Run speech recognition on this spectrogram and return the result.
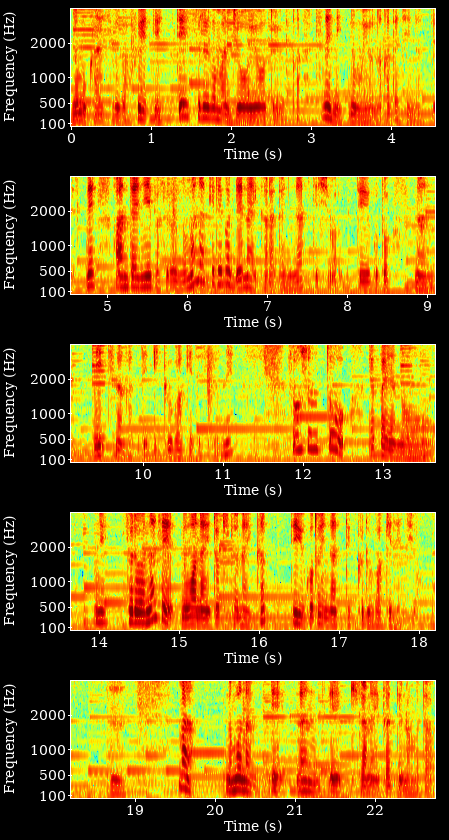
飲む回数が増えていってそれがまあ常用というか常に飲むような形になってで反対に言えばそれを飲まなければ出ない体になってしまうっていうことなんにつながっていくわけですよね。そうするとやっぱりあのねそれはなぜ飲まないと効かないかっていうことになってくるわけですよ。うん、まあ飲まないでなんで効かないかっていうのはまた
